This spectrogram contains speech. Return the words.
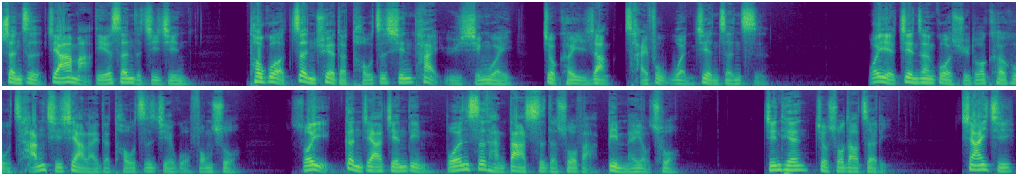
甚至加码叠升的基金。透过正确的投资心态与行为，就可以让财富稳健增值。我也见证过许多客户长期下来的投资结果丰硕，所以更加坚定伯恩斯坦大师的说法并没有错。今天就说到这里，下一集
